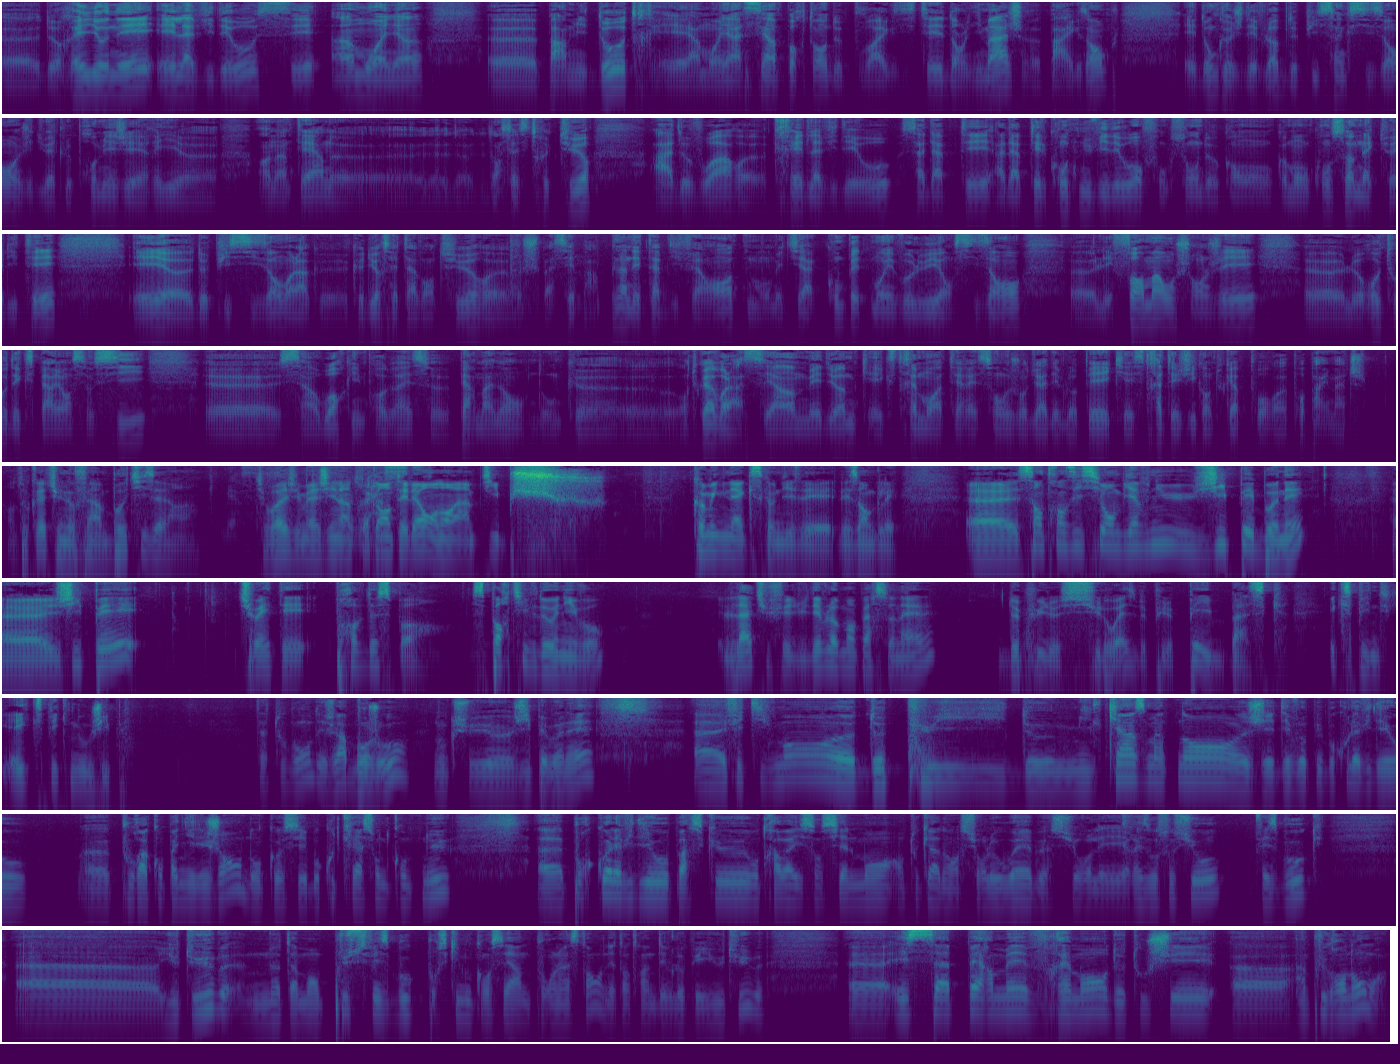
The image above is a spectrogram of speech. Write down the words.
euh, de rayonner. Et la vidéo, c'est un moyen parmi d'autres et un moyen assez important de pouvoir exister dans l'image, par exemple. Et donc, je développe depuis 5-6 ans. J'ai dû être le premier GRI euh, en interne euh, dans cette structure à devoir euh, créer de la vidéo, s'adapter, adapter le contenu vidéo en fonction de comment on consomme l'actualité. Et depuis six ans, voilà que, dure cette aventure. je suis passé par plein d'étapes différentes. Mon métier a complètement évolué en six ans. les formats ont changé, le retour d'expérience aussi. Euh, c'est un work in progress euh, permanent. Donc, euh, en tout cas, voilà, c'est un médium qui est extrêmement intéressant aujourd'hui à développer et qui est stratégique en tout cas pour Paris Match. En tout cas, tu nous fais un beau teaser. Tu vois, j'imagine un truc en télé, on aurait un petit coming next, comme disent les, Anglais. sans transition, bienvenue JP Bonnet. JP, tu as été prof de sport, sportif de haut niveau. Là, tu fais du développement personnel depuis le sud-ouest, depuis le Pays Basque. Explique-nous, JP. T'as tout bon déjà, bonjour. Donc je suis euh, JP Bonnet. Euh, effectivement, euh, depuis 2015 maintenant, j'ai développé beaucoup la vidéo pour accompagner les gens. Donc c'est beaucoup de création de contenu. pourquoi la vidéo? Parce qu'on travaille essentiellement, en tout cas sur le web, sur les réseaux sociaux, Facebook, YouTube, notamment plus Facebook pour ce qui nous concerne pour l'instant. On est en train de développer YouTube. Euh, et ça permet vraiment de toucher euh, un plus grand nombre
